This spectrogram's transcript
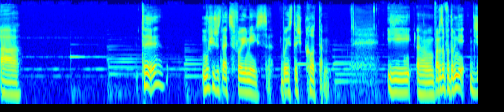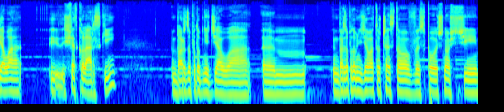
a ty musisz znać swoje miejsce, bo jesteś kotem. I um, bardzo podobnie działa y, świat kolarski bardzo podobnie działa. Um, bardzo podobnie działa to często w społeczności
